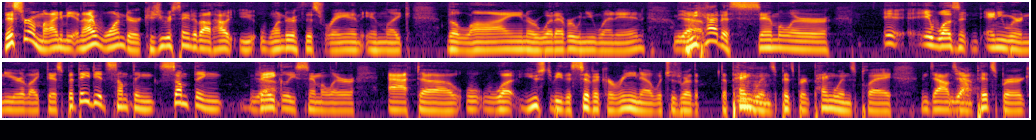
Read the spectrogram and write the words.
This reminded me, and I wonder because you were saying about how you wonder if this ran in like the line or whatever when you went in. Yeah. We had a similar. It, it wasn't anywhere near like this, but they did something something Yeah. vaguely similar at uh, what used to be the Civic Arena, which is where the, the Mm-hmm. Penguins, Pittsburgh Penguins, play in downtown Yeah. Pittsburgh.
